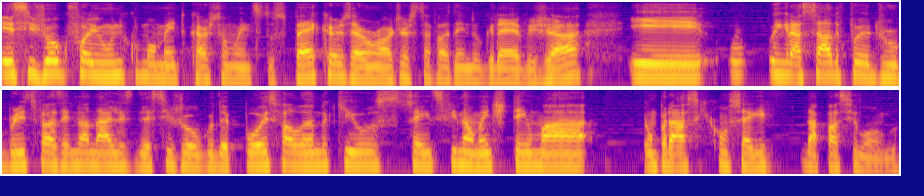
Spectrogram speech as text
Esse jogo foi o único momento Carson Wentz dos Packers. Aaron Rodgers está fazendo greve já. E o, o engraçado foi o Drew Brees fazendo análise desse jogo depois, falando que os Saints finalmente têm uma, um braço que consegue dar passe longo.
